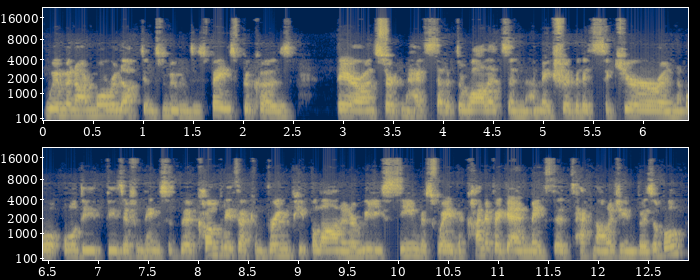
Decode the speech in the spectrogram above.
Women are more reluctant to move into space because they are uncertain how to set up their wallets and, and make sure that it's secure and all, all these, these different things. So the companies that can bring people on in a really seamless way that kind of again makes the technology invisible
